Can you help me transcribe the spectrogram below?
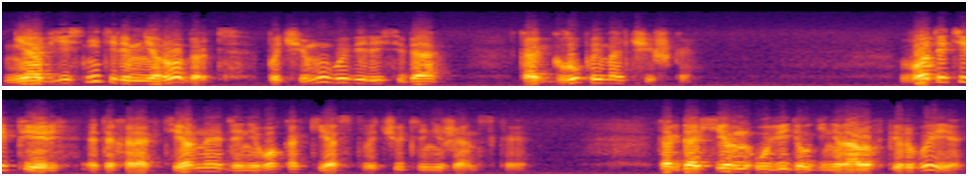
«Не объясните ли мне, Роберт, почему вы вели себя как глупый мальчишка?» Вот и теперь это характерное для него кокетство, чуть ли не женское. Когда Хирн увидел генерала впервые,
